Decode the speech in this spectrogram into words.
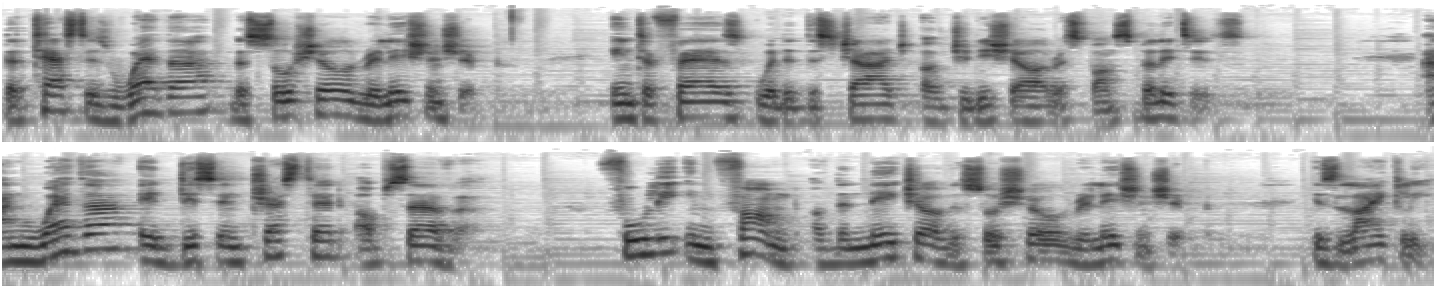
The test is whether the social relationship interferes with the discharge of judicial responsibilities and whether a disinterested observer, fully informed of the nature of the social relationship, is likely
